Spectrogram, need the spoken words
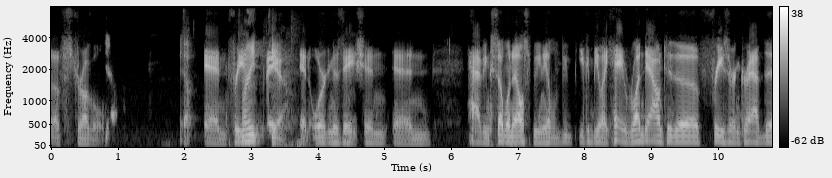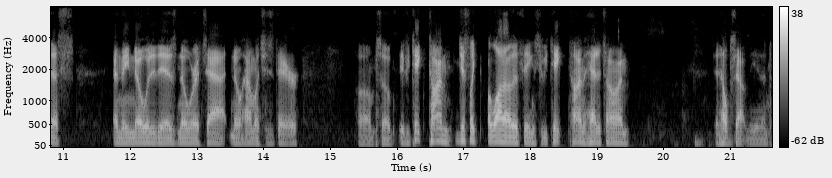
of struggle. Yeah. Yep. And free yeah. and organization and having someone else being able to be, you can be like, hey, run down to the freezer and grab this, and they know what it is, know where it's at, know how much is there. Um, so if you take time, just like a lot of other things, if you take time ahead of time, it helps out in the end.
